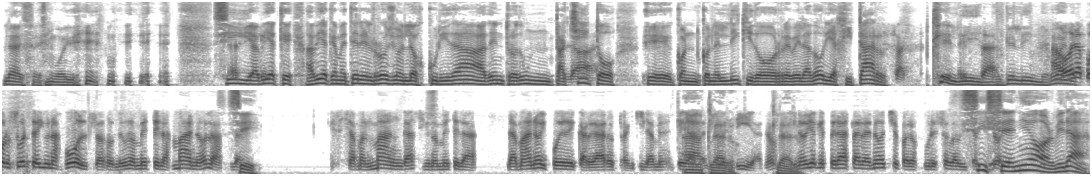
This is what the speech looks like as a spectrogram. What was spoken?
La- muy bien, muy bien. Sí, había que había que meter el rollo en la oscuridad adentro de un tachito eh, con, con el líquido revelador y agitar. Qué lindo, qué lindo. Bueno, Ahora, por suerte, hay unas bolsas donde uno mete las manos, las, las sí, que se llaman mangas, y uno mete la, la mano y puede cargar tranquilamente Ah, a la luz claro, del día, ¿no? claro. Y no había que esperar hasta la noche para oscurecer la habitación. Sí, señor, mirá.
